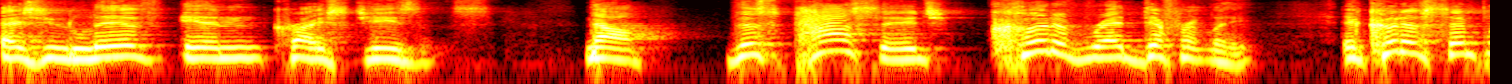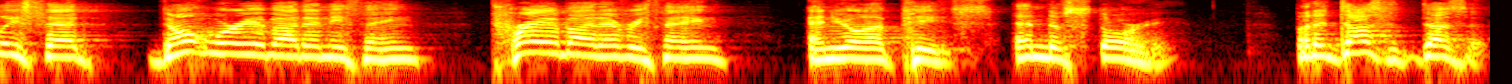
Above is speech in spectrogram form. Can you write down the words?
as you live in Christ Jesus. Now, this passage could have read differently. It could have simply said, Don't worry about anything, pray about everything, and you'll have peace. End of story. But it doesn't, does it?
